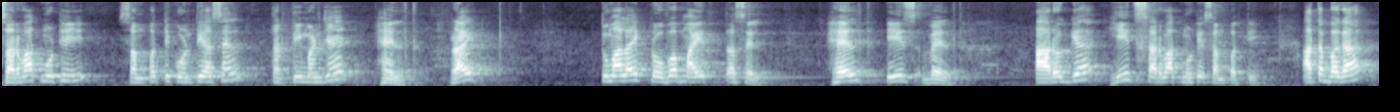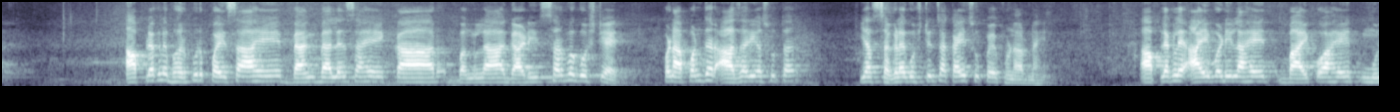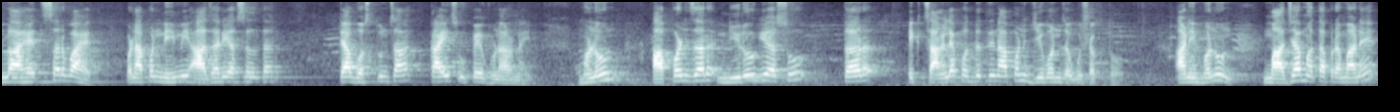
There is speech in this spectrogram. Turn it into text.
सर्वात मोठी संपत्ती कोणती असेल तर ती म्हणजे हेल्थ राईट तुम्हाला एक प्रोव्हब माहीत असेल हेल्थ इज वेल्थ आरोग्य हीच सर्वात मोठी संपत्ती. आता बघा आपल्याकडे भरपूर पैसा आहे बँक बॅलन्स आहे कार बंगला गाडी सर्व गोष्टी आहेत. पण आपण जर आजारी असू तर या सगळ्या गोष्टींचा काहीच उपयोग होणार नाही. आपल्याकडे आई वडील आहेत बायको आहेत मुलं आहेत सर्व आहेत. पण आपण नेहमी आजारी असेल तर? त्या वस्तूंचा काहीच उपयोग होणार नाही. म्हणून आपण जर निरोगी असू तर एक चांगल्या पद्धतीनं आपण जीवन जगू शकतो. आणि म्हणून माझ्या मताप्रमाणे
